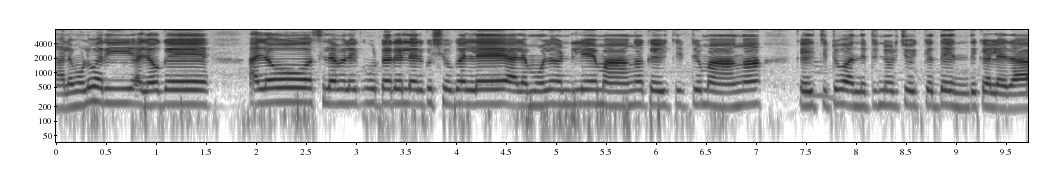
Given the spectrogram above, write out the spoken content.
അലമോൾ വരി അലോകേ ഹലോ അസ്സാം വലൈക്കും കൂട്ടുകാരെ എല്ലാവർക്കും സുഖമല്ലേ അലമോൾ കണ്ടില്ലേ മാങ്ങ കഴിച്ചിട്ട് മാങ്ങ കഴിച്ചിട്ട് വന്നിട്ട് എന്നോട് ചോദിക്കത് എന്ത് കളരാ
